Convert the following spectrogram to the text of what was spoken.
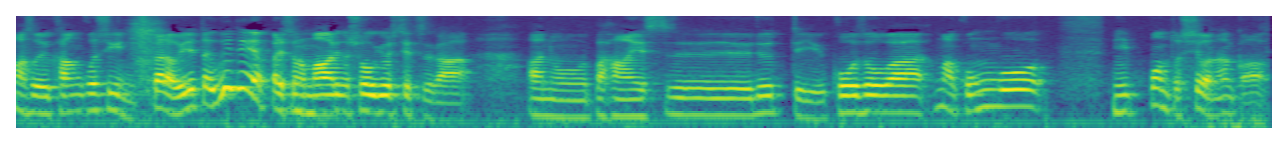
まあ、そういう観光資源に力を入れた上でやっぱりその周りの商業施設があのやっぱ反映するっていう構造は、まあ、今後日本としてはなんか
